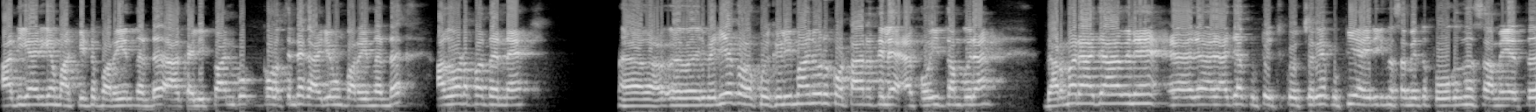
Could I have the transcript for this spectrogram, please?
ആധികാരികമാക്കിയിട്ട് പറയുന്നുണ്ട്. ആ കലിപ്പാൻ കുളത്തിന്റെ കാര്യവും പറയുന്നുണ്ട്. അതോടൊപ്പം തന്നെ വലിയ കിളിമാനൂർ കൊട്ടാരത്തിലെ കോയിത്തമ്പുരാൻ ധർമ്മരാജാവിനെ ആ, രാ- രാജ കുട്ടി ചെറിയ കുട്ടിയായിരിക്കുന്ന സമയത്ത് പോകുന്ന സമയത്ത്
